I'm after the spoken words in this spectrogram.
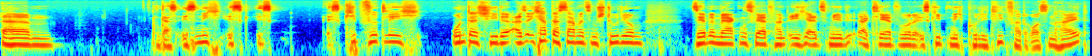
Ähm, das ist nicht, es, es, es gibt wirklich Unterschiede. Also ich habe das damals im Studium sehr bemerkenswert fand ich, als mir erklärt wurde, es gibt nicht Politikverdrossenheit,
